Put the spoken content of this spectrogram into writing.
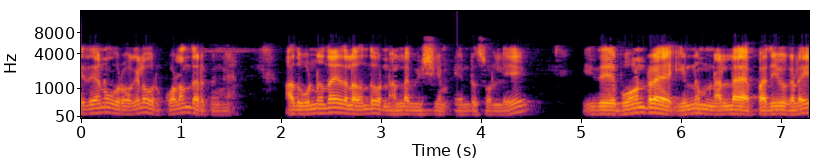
ஏதேனும் ஒரு வகையில் ஒரு குழந்தை இருக்குங்க. அது ஒன்று தான் இதில் வந்து ஒரு நல்ல விஷயம் என்று சொல்லி இது போன்ற இன்னும் நல்ல பதிவுகளை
